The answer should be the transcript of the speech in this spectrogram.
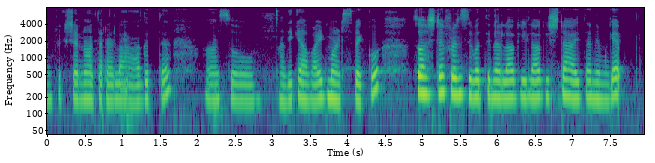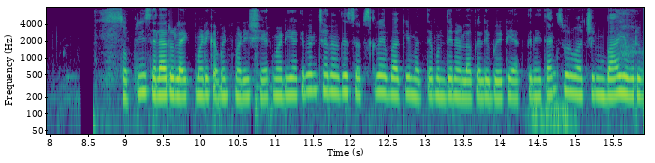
ಇನ್ಫೆಕ್ಷನ್ನು ಆ ಥರ ಎಲ್ಲ ಆಗುತ್ತೆ. ಸೊ ಅದಕ್ಕೆ ಅವಾಯ್ಡ್ ಮಾಡಿಸ್ಬೇಕು. ಸೊ ಅಷ್ಟೇ ಫ್ರೆಂಡ್ಸ್ ಇವತ್ತಿನ ಲಾಗ್ ಈ ಲಾಗ್ ಇಷ್ಟ ಆಯಿತಾ ನಿಮಗೆ? ಸೊ ಪ್ಲೀಸ್ ಎಲ್ಲರೂ ಲೈಕ್ ಮಾಡಿ ಕಮೆಂಟ್ ಮಾಡಿ ಶೇರ್ ಮಾಡಿ. ಹಾಗೆ ನನ್ನ ಚಾನಲ್ಗೆ ಸಬ್ಸ್ಕ್ರೈಬ್ ಆಗಿ ಮತ್ತೆ ಮುಂದಿನ ಲಾಗಲ್ಲಿ ಭೇಟಿ ಆಗ್ತೀನಿ. Thanks for watching bye every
